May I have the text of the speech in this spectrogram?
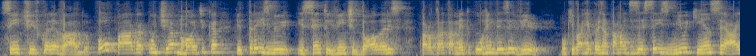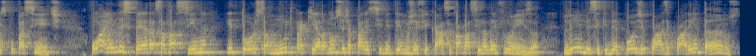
científico elevado, ou paga a quantia módica de 3.120 dólares para o tratamento com o Remdesivir, o que vai representar mais 16.500 reais para o paciente. Ou ainda espera essa vacina e torça muito para que ela não seja parecida em termos de eficácia com a vacina da influenza. Lembre-se que depois de quase 40 anos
